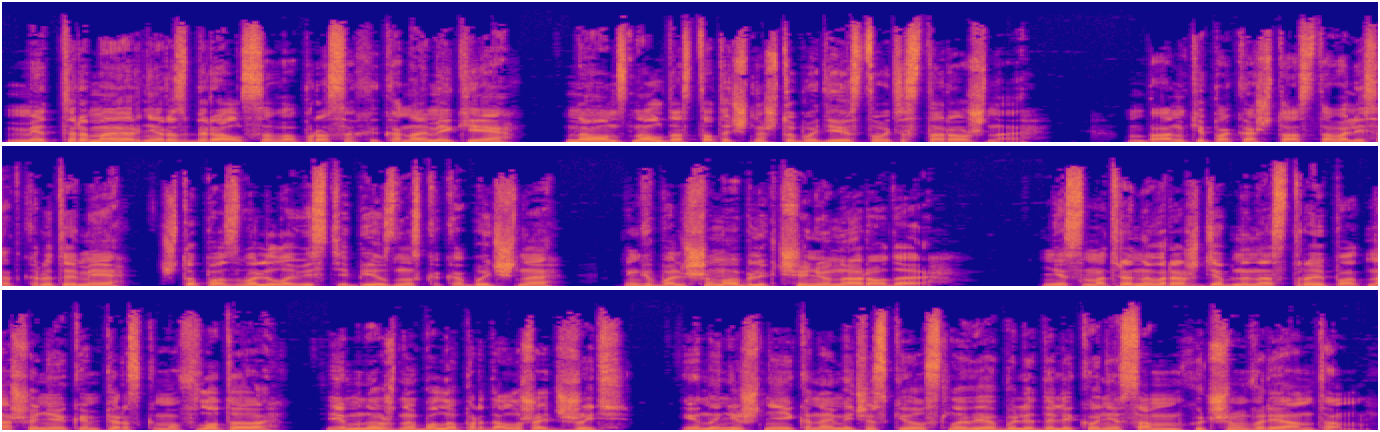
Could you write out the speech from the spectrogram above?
Миттермайер не разбирался в вопросах экономики, но он знал достаточно, чтобы действовать осторожно. Банки пока что оставались открытыми, что позволило вести бизнес, как обычно, к большому облегчению народа. Несмотря на враждебный настрой по отношению к имперскому флоту, им нужно было продолжать жить, и нынешние экономические условия были далеко не самым худшим вариантом.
